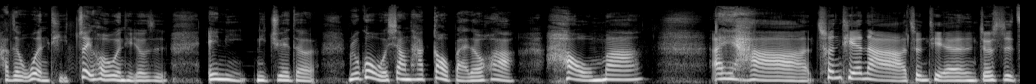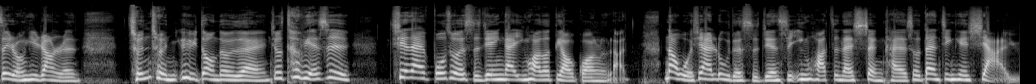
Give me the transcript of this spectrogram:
他的问题，最后问题就是，哎，你你觉得，如果我向他告白的话，好吗？哎呀，春天呐、春天就是最容易让人蠢蠢欲动，对不对？就特别是现在播出的时间，应该樱花都掉光了啦。那我现在录的时间是樱花正在盛开的时候，但今天下雨。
